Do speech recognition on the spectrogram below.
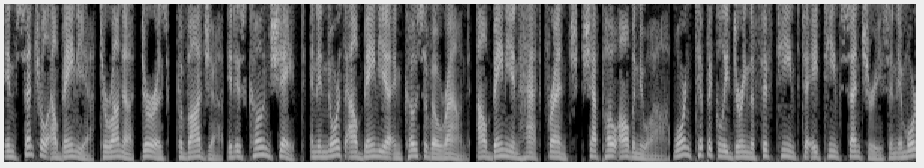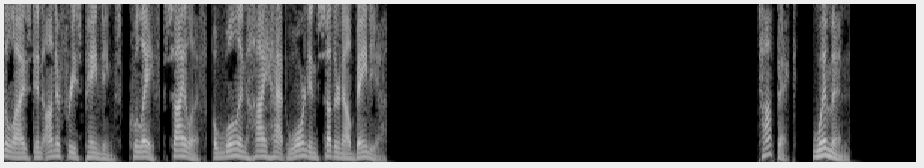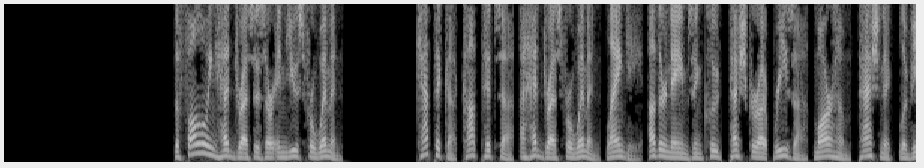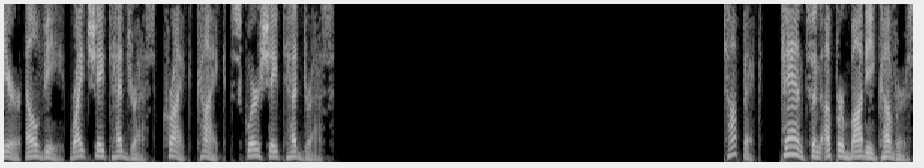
In central Albania Tirana, Durrës, Kavaja it is cone-shaped, and in North Albania and Kosovo round, Albanian hat French, chapeau albanois worn typically during the 15th to 18th centuries and immortalized in anafrese paintings, quilaf a woolen high hat worn in southern Albania. Topic: Women. The following headdresses are in use for women. Kapika ka a headdress for women, langi. Other names include peshkara, riza, marhum, pashnik, lavir, (LV), right-shaped headdress, krike, kike, square-shaped headdress. Topic: Pants and upper body covers.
